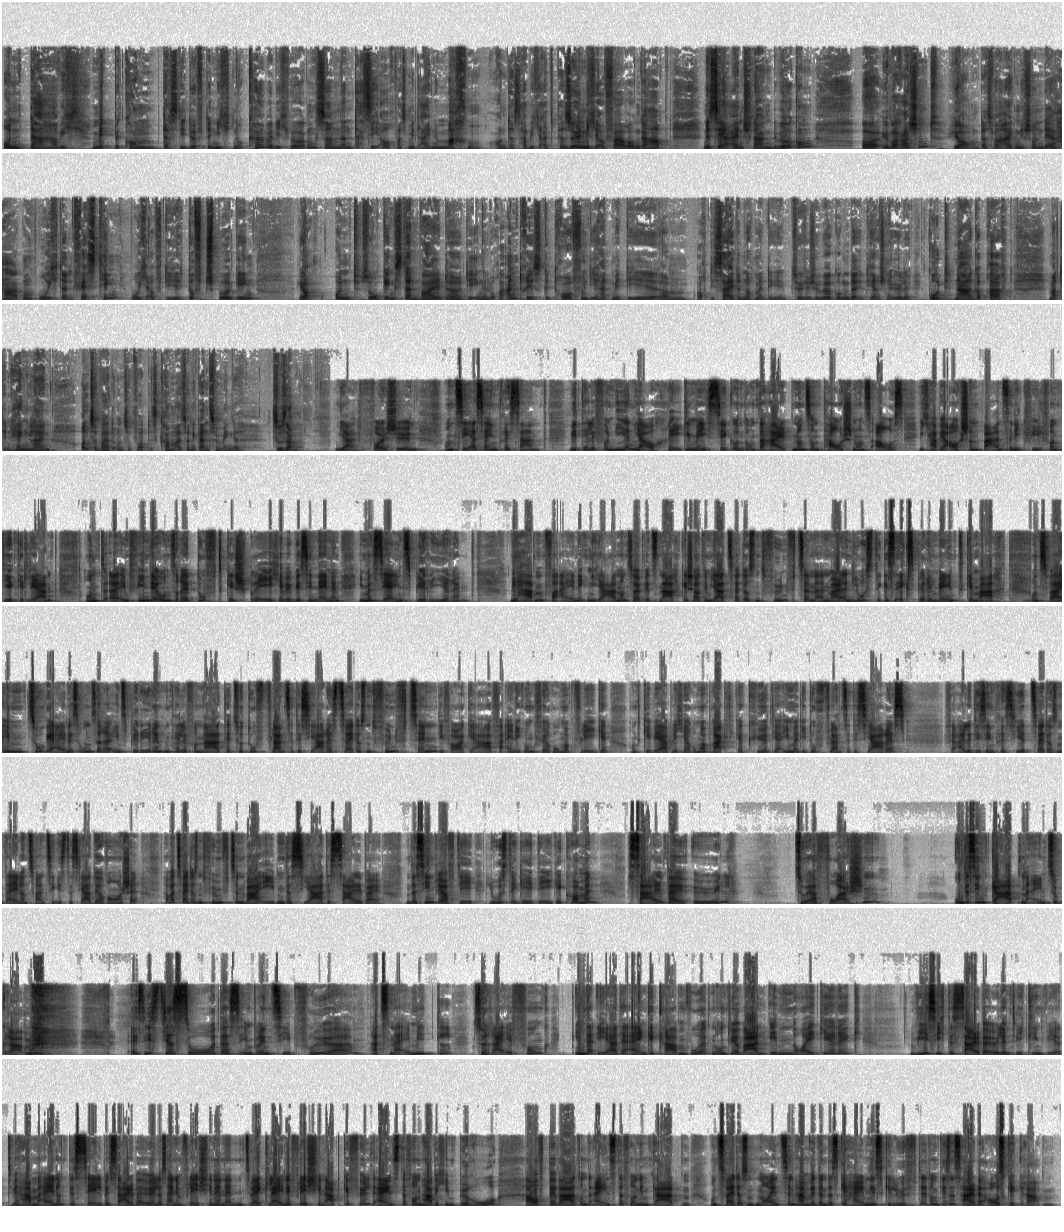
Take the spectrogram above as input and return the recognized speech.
Und da habe ich mitbekommen, dass die Düfte nicht nur körperlich wirken, sondern dass sie auch was mit einem machen. Und das habe ich als persönliche Erfahrung gehabt. Eine sehr einschlagende Wirkung. Äh, überraschend, ja, und das war eigentlich schon der Haken, wo ich dann festhing, wo ich auf die Duftspur ging. Ja, und so ging es dann weiter. Die Ingelora Andres getroffen, die hat mir die, ähm, auch die Seite nochmal die psychische Wirkung der ätherischen Öle gut nahegebracht. Martin Henglein und so weiter und so fort. Es kam also eine ganze Menge zusammen. Ja, voll schön und sehr, sehr interessant. Wir telefonieren ja auch regelmäßig und unterhalten uns und tauschen uns aus. Ich habe ja auch schon wahnsinnig viel von dir gelernt und äh, empfinde unsere Duftgespräche, wie wir sie nennen, immer sehr inspirierend. Wir haben vor einigen Jahren, und so habe ich jetzt nachgeschaut, im Jahr 2015 einmal ein lustiges Experiment gemacht. Und zwar im Zuge eines unserer inspirierenden Telefonate zur Duftpflanze des Jahres 2015. Die VAGA, Vereinigung für Aromapflege und gewerbliche Aromapraktiker, kürt ja immer die Duftpflanze des Jahres. Für alle, die es interessiert, 2021 ist das Jahr der Orange, aber 2015 war eben das Jahr des Salbei. Und da sind wir auf die lustige Idee gekommen, Salbeiöl zu erforschen und es im Garten einzugraben. Es ist ja so, dass im Prinzip früher Arzneimittel zur Reifung in der Erde eingegraben wurden und wir waren eben neugierig, wie sich das Salbeöl entwickeln wird. Wir haben ein und dasselbe Salbeöl aus einem Fläschchen in zwei kleine Fläschchen abgefüllt. Eins davon habe ich im Büro aufbewahrt und eins davon im Garten. Und 2019 haben wir dann das Geheimnis gelüftet und diesen Salbe ausgegraben.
